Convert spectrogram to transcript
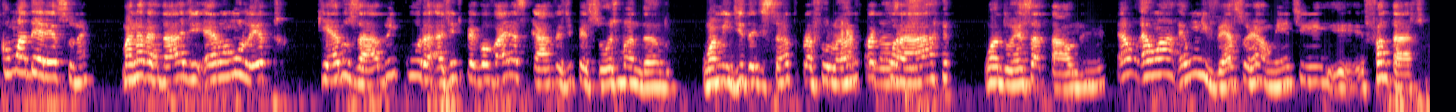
como adereço, né? Mas, na verdade, era um amuleto que era usado em cura. A gente pegou várias cartas de pessoas mandando uma medida de santo para fulano para curar uma doença tal. Né? Uhum. É, é, uma, é um universo realmente eh, fantástico.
